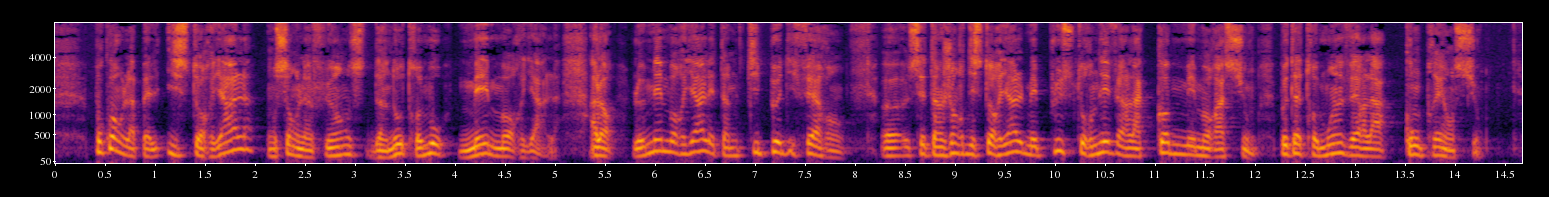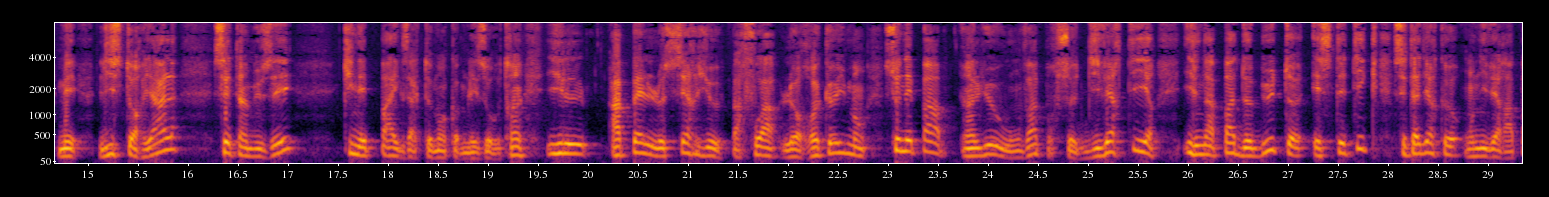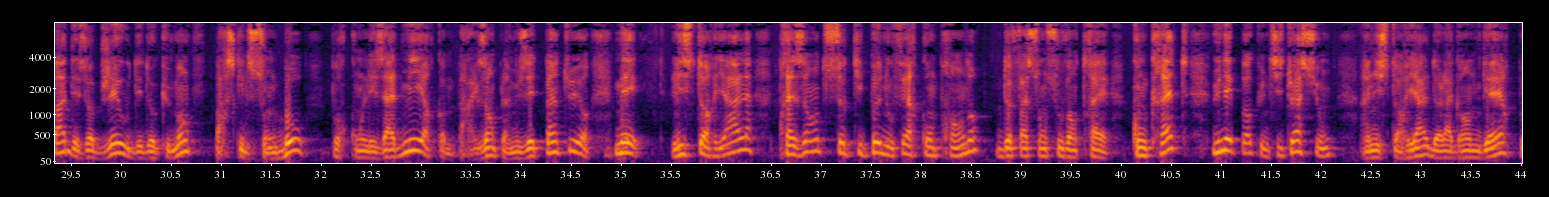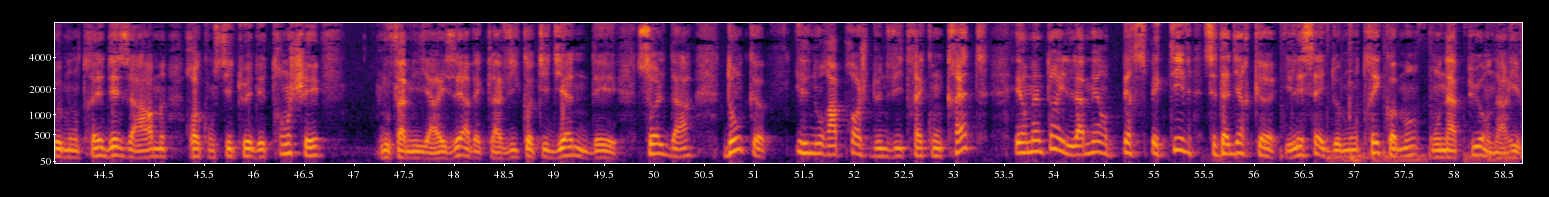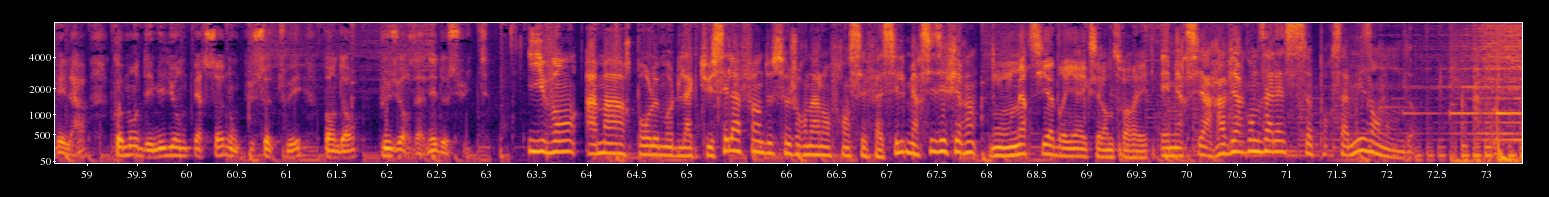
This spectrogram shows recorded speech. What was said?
Pourquoi on l'appelle historial? On sent l'influence d'un autre mot, mémorial. Alors, le mémorial est un petit peu différent. Euh, c'est un genre d'historial, mais plus tourné vers la commémoration, peut-être moins vers la compréhension. Mais l'historial, c'est un musée qui n'est pas exactement comme les autres. Hein. Il appelle le sérieux, parfois le recueillement. Ce n'est pas un lieu où on va pour se divertir. Il n'a pas de but esthétique, c'est-à-dire qu'on n'y verra pas des objets ou des documents parce qu'ils sont beaux pour qu'on les admire, comme par exemple un musée de peinture. Mais L'historial présente ce qui peut nous faire comprendre, de façon souvent très concrète, une époque, une situation. Un historial de la Grande Guerre peut montrer des armes, reconstituer des tranchées, nous familiariser avec la vie quotidienne des soldats. Donc, euh, il nous rapproche d'une vie très concrète et en même temps, il la met en perspective, c'est-à-dire qu'il essaye de montrer comment on a pu en arriver là, comment des millions de personnes ont pu se tuer pendant plusieurs années de suite. Yvan Amar pour le mot de l'actu. C'est la fin de ce journal en français facile. Merci Zéphirin. Merci Adrien, excellente soirée. Et merci à Javier Gonzalez pour sa mise en onde.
